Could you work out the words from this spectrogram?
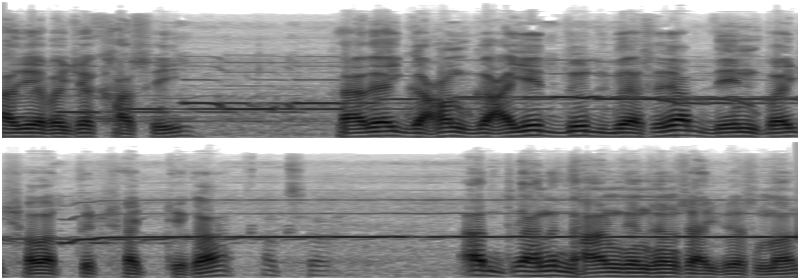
আজকে পয়সা খাসি তাহলে এই এখন গাইয়ের দুধ বেসে আর দিন পাই সবার তো ষাট টাকা। আচ্ছা। আর এখানে ধান কিনছিলাম চার মান।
